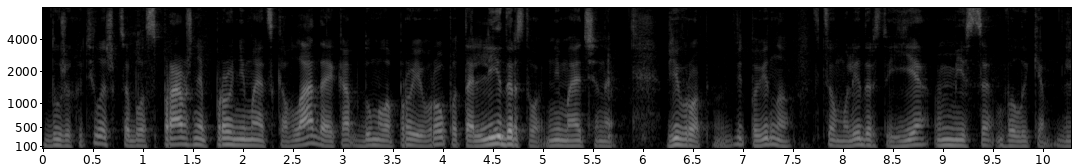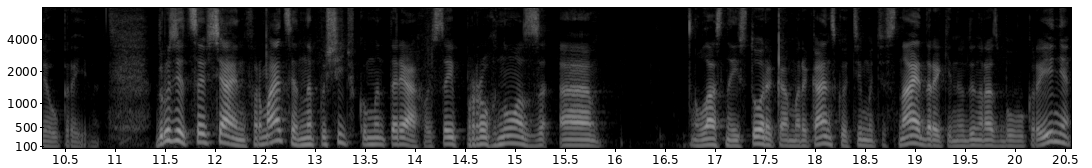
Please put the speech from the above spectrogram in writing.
Дуже хотілося, щоб це була справжня пронімецька влада, яка б думала про Європу та лідерство Німеччини в Європі. Відповідно, в цьому лідерстві є місце велике для України. Друзі, це вся інформація. Напишіть в коментарях ось цей прогноз. Е, Власне, історика американського Тімоті Снайдера, який не один раз був в Україні, е,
